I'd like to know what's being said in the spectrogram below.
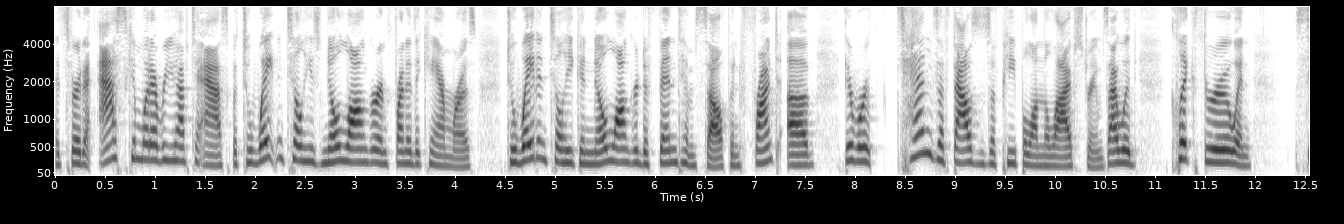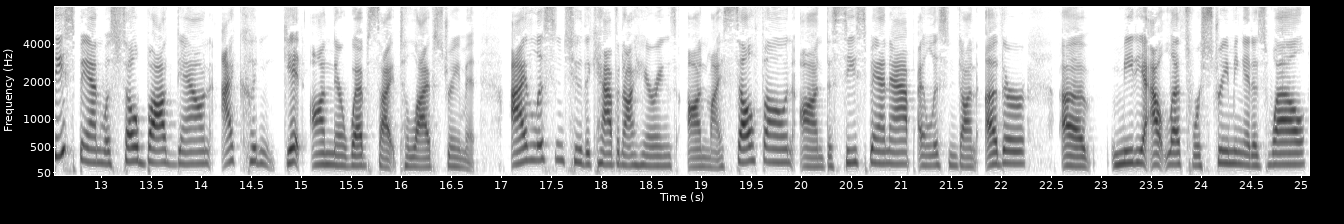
It's fair to ask him whatever you have to ask, but to wait until he's no longer in front of the cameras, to wait until he can no longer defend himself in front of, there were tens of thousands of people on the live streams. I would click through and C SPAN was so bogged down, I couldn't get on their website to live stream it. I listened to the Kavanaugh hearings on my cell phone, on the C SPAN app. I listened on other uh, media outlets were streaming it as well.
